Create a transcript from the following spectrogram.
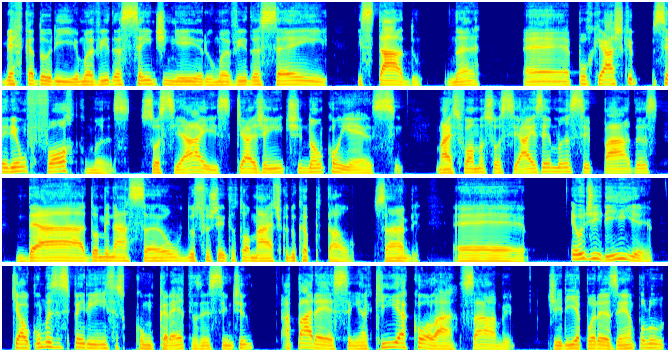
mercadoria, uma vida sem dinheiro, uma vida sem Estado, né? É, porque acho que seriam formas sociais que a gente não conhece, mas formas sociais emancipadas da dominação do sujeito automático do capital, sabe? É, eu diria que algumas experiências concretas nesse sentido aparecem aqui e acolá, sabe? Diria, por exemplo,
